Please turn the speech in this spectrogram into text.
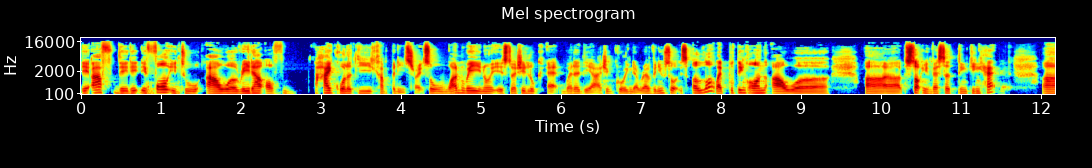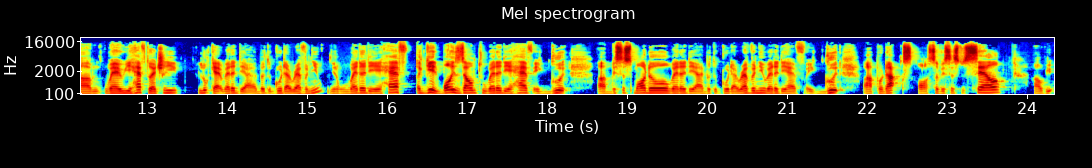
they are they, they, they fall into our radar of high quality companies, right? So one way, you know, is to actually look at whether they are actually growing their revenue. So it's a lot like putting on our uh, stock investor thinking hat, um, where we have to actually look at whether they are able to grow their revenue, you know, whether they have, again, boils down to whether they have a good uh, business model, whether they are able to grow their revenue, whether they have a good uh, products or services to sell. Uh, we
